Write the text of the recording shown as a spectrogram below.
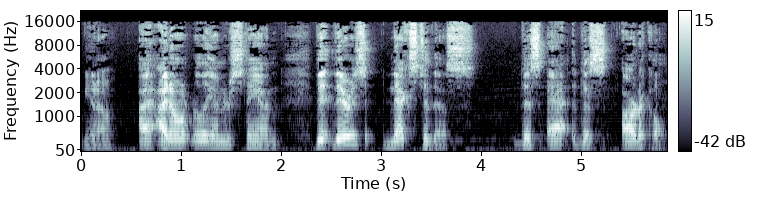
You know, I, I don't really understand. There's next to this, this ad, this article,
